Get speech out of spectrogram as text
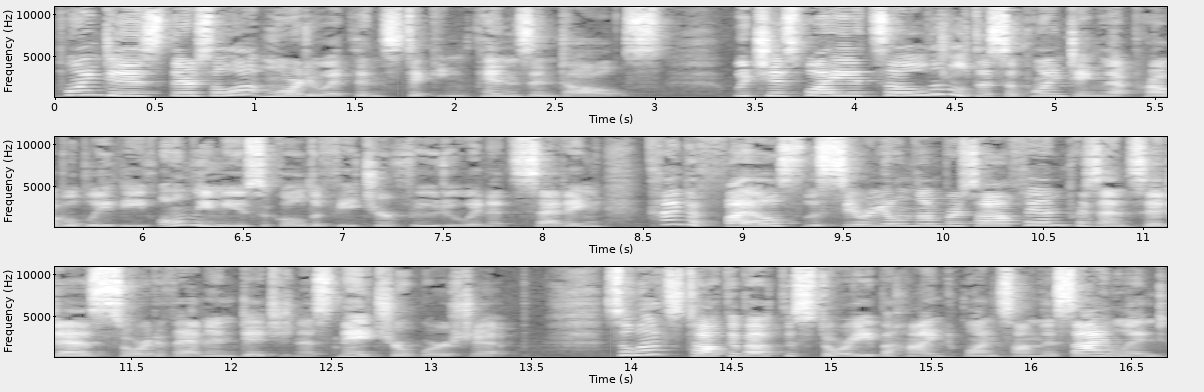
Point is, there's a lot more to it than sticking pins in dolls which is why it's a little disappointing that probably the only musical to feature voodoo in its setting kind of files the serial numbers off and presents it as sort of an indigenous nature worship. So let's talk about the story behind Once on This Island,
